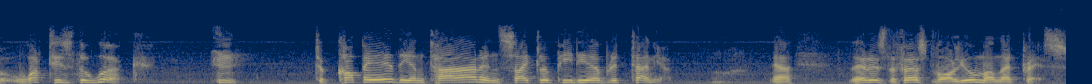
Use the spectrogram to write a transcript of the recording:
what is the work? to copy the entire Encyclopedia Britannica. Now, there is the first volume on that press.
